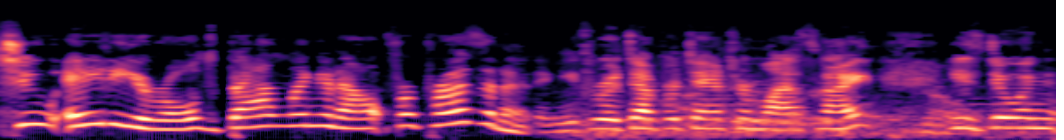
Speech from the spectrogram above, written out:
two 80 year olds battling it out for president. And he threw a temper tantrum last night. He's doing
